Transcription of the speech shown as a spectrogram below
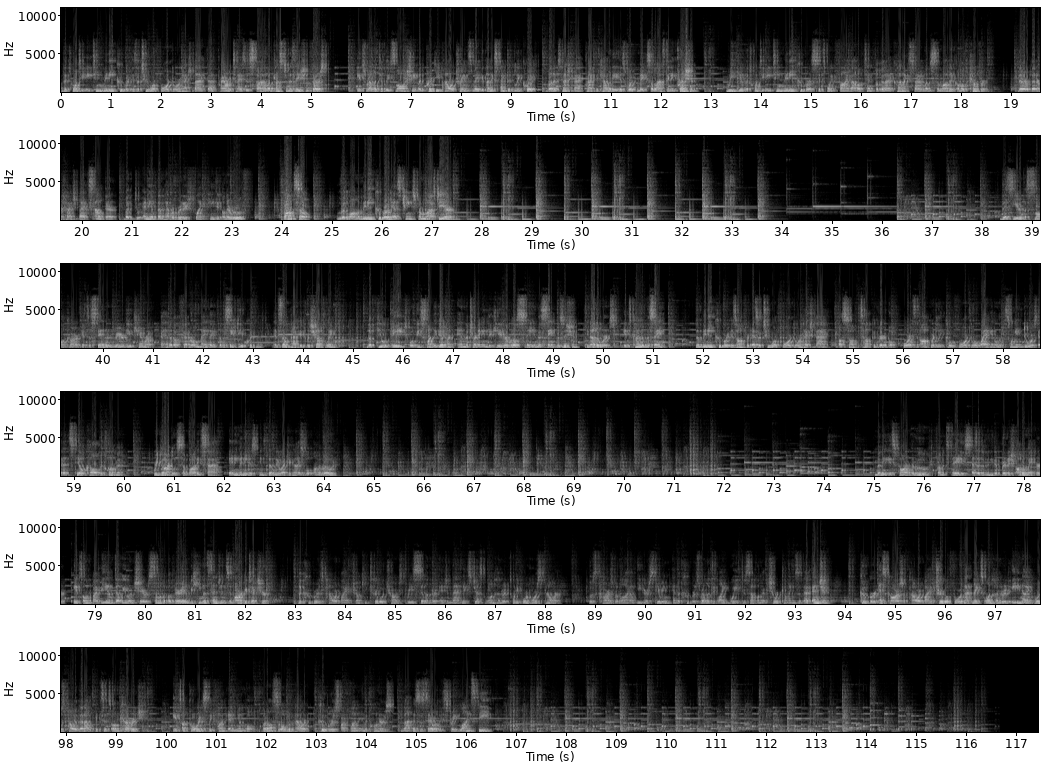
The 2018 Mini Cooper is a two or four door hatchback that prioritizes style and customization first. Its relatively small shape and pretty powertrains make it unexpectedly quick, but its hatchback practicality is what makes a lasting impression. We give the 2018 Mini Cooper a 6.5 out of 10 for the iconic style and some modicum of comfort. There are better hatchbacks out there, but do any of them have a British flag painted on the roof? Thought so. Little on the Mini Cooper has changed from last year. This year the small car gets a standard rear view camera ahead of a federal mandate for the safety equipment and some package reshuffling. The fuel gauge will be slightly different and the turning indicator will stay in the same position. In other words, it's kind of the same. The Mini Cooper is offered as a two or four door hatchback, a soft top convertible, or as an awkwardly cool four door wagon with swinging doors at its tail called the Clubman. Regardless of body style, any Mini is instantly recognizable on the road. Mini is far removed from its days as a diminutive British automaker, it's owned by BMW and shares some of the Bavarian behemoth's engines and architecture. The Cooper is powered by a chunky turbocharged three-cylinder engine that makes just 124 horsepower. Those cars rely on eager steering and the Cooper's relative lightweight to supplement shortcomings of that engine. Cooper S cars are powered by a Turbo 4 that makes 189 horsepower that outfits its own coverage. It's uproariously fun and nimble, but also overpowered. Coopers are fun in the corners, not necessarily straight line speed.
